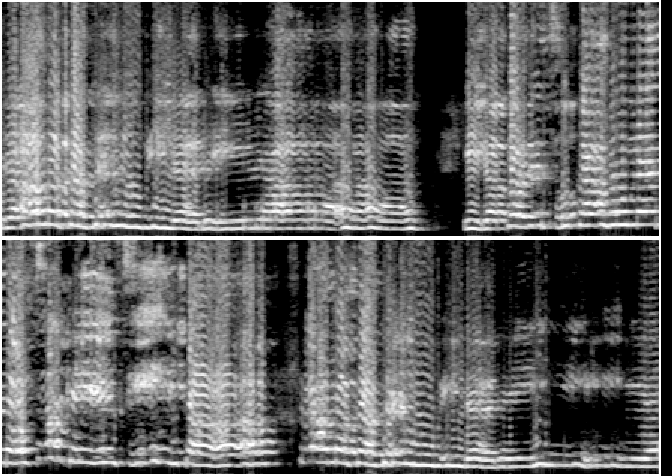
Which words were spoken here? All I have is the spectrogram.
రామ కథను వినరీరా ఇక పరి సుఖములతో సఖీ సీత రామ కథను వినరీరా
